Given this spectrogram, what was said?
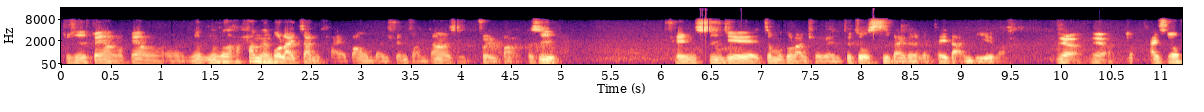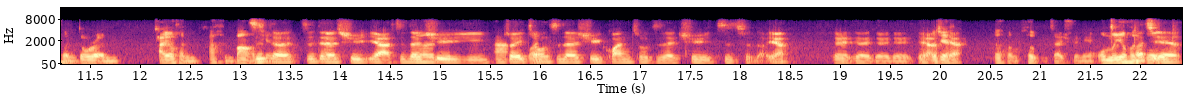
就是非常非常呃，能能够他们能够来站台帮我们宣传，当然是最棒。可是全世界这么多篮球员，就只有四百个人可以打 NBA 吧？Yeah，Yeah，还是有很多人。他有很他很棒的，值得值得去呀，值得去追踪，值得去关注，值得去支持的呀。对对对对，而且很刻苦在训练。我们有很多，而且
